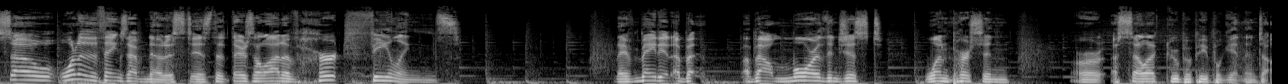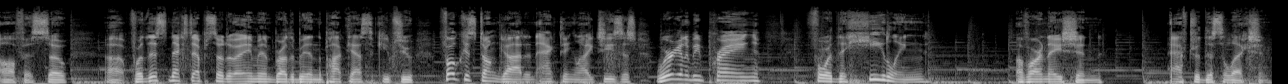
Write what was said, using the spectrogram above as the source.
So, one of the things I've noticed is that there's a lot of hurt feelings. They've made it about, about more than just one person or a select group of people getting into office. So, uh, for this next episode of Amen, Brother Ben, the podcast that keeps you focused on God and acting like Jesus, we're going to be praying for the healing of our nation after this election.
